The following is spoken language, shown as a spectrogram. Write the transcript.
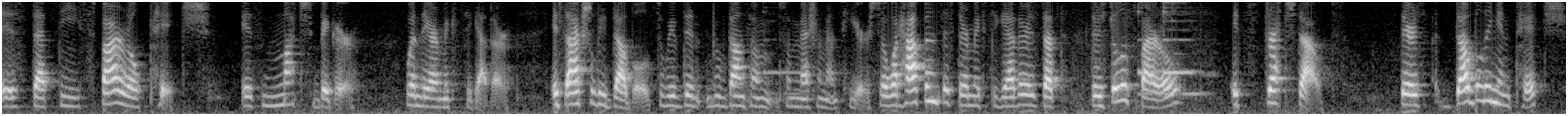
is that the spiral pitch is much bigger when they are mixed together. It's actually doubled. So we've, we've done some, some measurements here. So what happens if they're mixed together is that there's still a spiral, it's stretched out. There's doubling in pitch.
